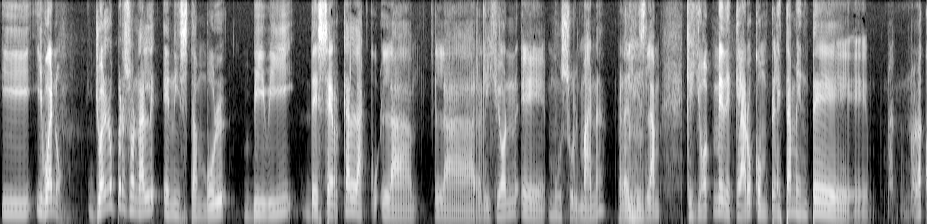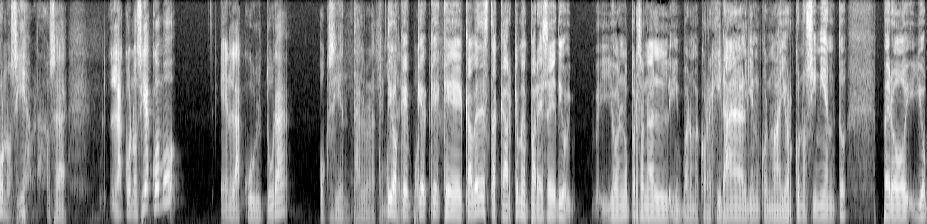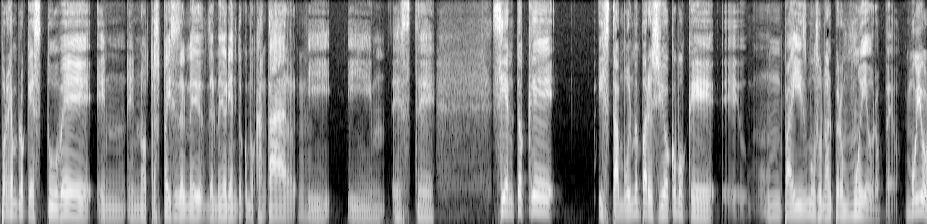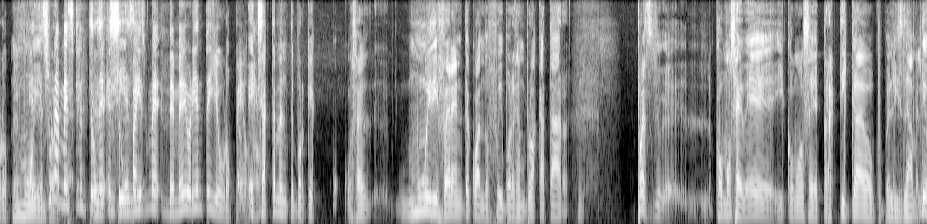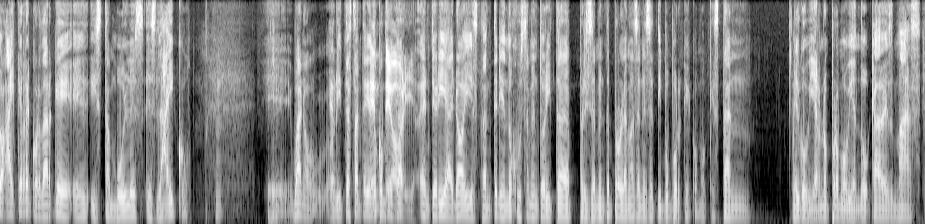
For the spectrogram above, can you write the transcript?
Y, y bueno, yo en lo personal en Istambul viví de cerca la, cu- la, la religión eh, musulmana, ¿verdad? El. Islam, que yo me declaro completamente... eh, no la conocía, ¿verdad? O sea, la conocía como en la cultura occidental, ¿verdad? Como Digo, que, que, ponen. que- que cabe destacar que me parece, digo, yo en lo personal, y bueno, me corregirá alguien con mayor conocimiento, pero yo, por ejemplo, que estuve en, en otros países del Medio, del Medio Oriente como Qatar y, y, este, siento que Istambul me pareció como que eh, un país musulmán, pero muy europeo. Muy europeo. Muy es una europeo. mezcla entre, un, sí, entre sí, un es país me- de Medio Oriente y europeo. ¿no? Exactamente, porque, o sea, muy diferente cuando fui, por ejemplo, a Qatar. Pues, eh, cómo se ve y cómo se practica el Islam. Digo, hay que recordar que eh, Istambul es, es laico. Hmm. Eh, bueno, En- ahorita están teniendo en complica- teoría. En teoría, no, y están teniendo justamente ahorita precisamente problemas en ese tipo porque como que están el gobierno promoviendo cada vez más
